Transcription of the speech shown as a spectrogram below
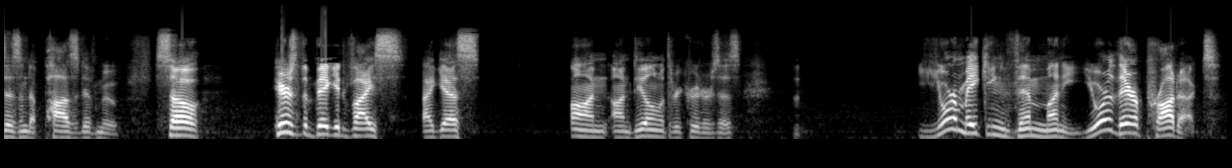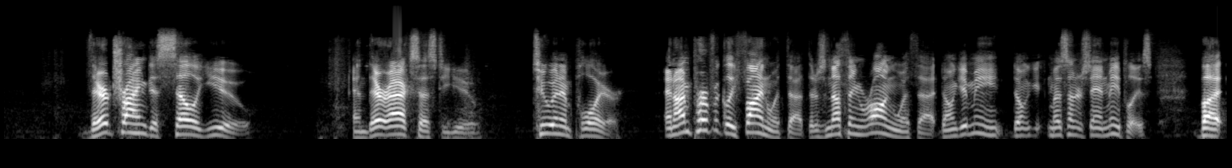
isn't a positive move. So here's the big advice, I guess, on on dealing with recruiters is you're making them money. You're their product. They're trying to sell you and their access to you to an employer and I'm perfectly fine with that. There's nothing wrong with that. Don't get me, don't get, misunderstand me, please. But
